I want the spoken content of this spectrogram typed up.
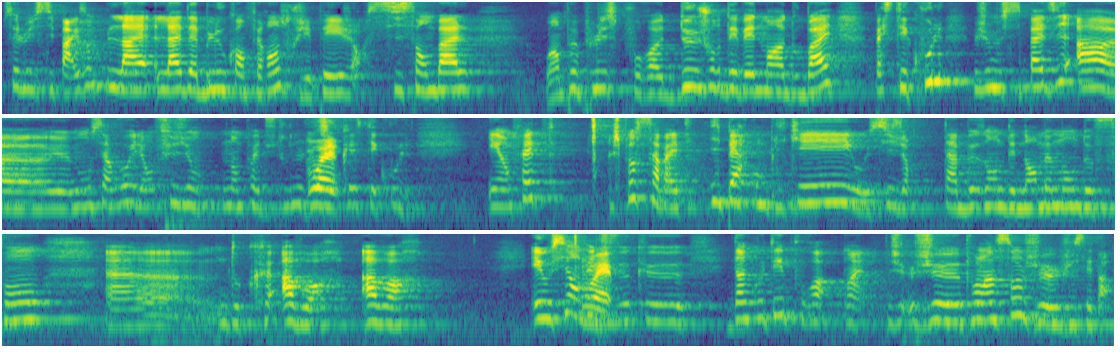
celui-ci. Par exemple, la, la W conférence où j'ai payé genre 600 balles ou un peu plus pour euh, deux jours d'événement à Dubaï, bah, c'était cool. Je me suis pas dit, ah, euh, mon cerveau il est en fusion. Non, pas du tout. Je me suis dit, ok, c'était cool. Et en fait, je pense que ça va être hyper compliqué. Aussi, genre, tu as besoin d'énormément de fonds. Euh, donc, à voir, à voir. Et aussi, en fait, je veux que d'un côté, pour, ouais, je, pour l'instant, je, je sais pas.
